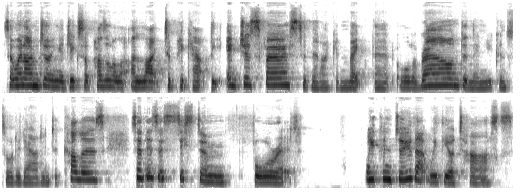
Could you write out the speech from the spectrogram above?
So when I'm doing a jigsaw puzzle, I like to pick out the edges first and then I can make that all around and then you can sort it out into colors. So there's a system for it. You can do that with your tasks,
